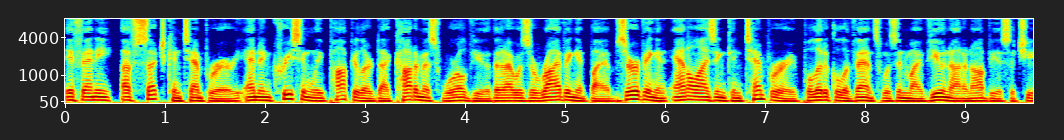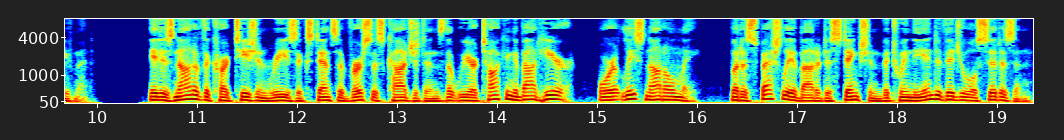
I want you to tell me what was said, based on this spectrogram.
if any, of such contemporary and increasingly popular dichotomous worldview that I was arriving at by observing and analyzing contemporary political events was, in my view, not an obvious achievement. It is not of the Cartesian res extensa versus cogitans that we are talking about here, or at least not only, but especially about a distinction between the individual citizen,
